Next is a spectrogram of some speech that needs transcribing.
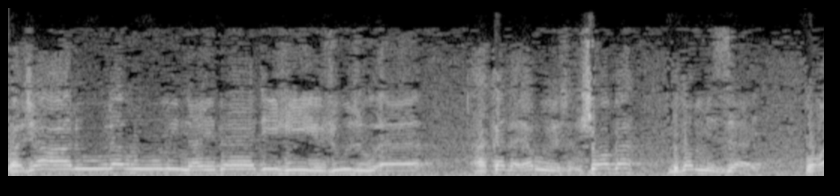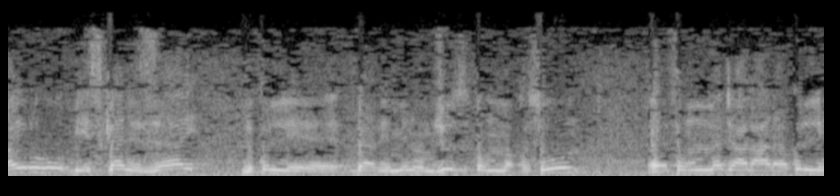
وجعلوا له من عباده جزءا. هكذا يروي شعبة بضم الزاي. وغيره بإسكان الزاي لكل باب منهم جزء مقسوم. آه، ثم اجعل على كل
